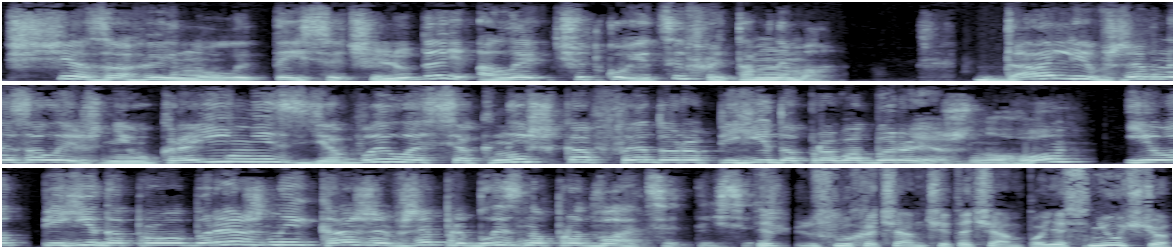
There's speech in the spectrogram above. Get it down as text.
ще загинули тисячі людей, але чіткої цифри там нема. Далі, вже в незалежній Україні, з'явилася книжка Федора Пігіда Правобережного. І от Пігіда Правобережний каже вже приблизно про 20 тисяч. Слухачам, читачам поясню, що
